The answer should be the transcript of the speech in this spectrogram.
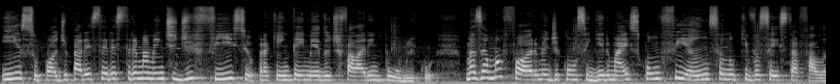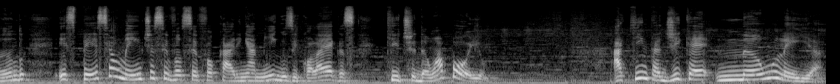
Isso pode parecer extremamente difícil para quem tem medo de falar em público, mas é uma forma de conseguir mais confiança no que você está falando, especialmente se você focar em amigos e colegas que te dão apoio. A quinta dica é não leia.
